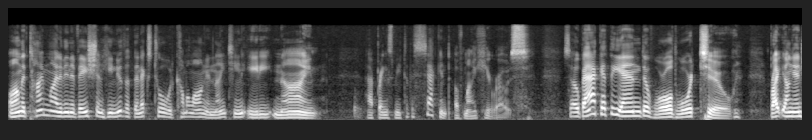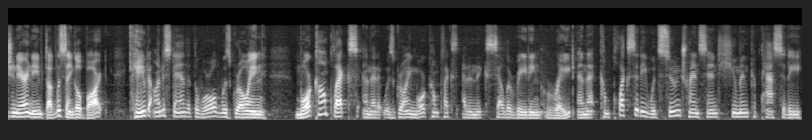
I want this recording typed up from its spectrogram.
on the timeline of innovation, he knew that the next tool would come along in 1989. That brings me to the second of my heroes. So back at the end of World War II, bright young engineer named Douglas Engelbart came to understand that the world was growing more complex and that it was growing more complex at an accelerating rate and that complexity would soon transcend human capacity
